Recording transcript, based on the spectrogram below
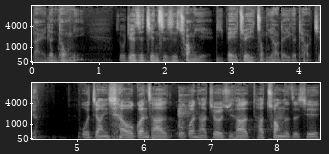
来认同你。所以我觉得这坚持是创业必备最重要的一个条件。我讲一下，我观察我观察 George 他他创的这些，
